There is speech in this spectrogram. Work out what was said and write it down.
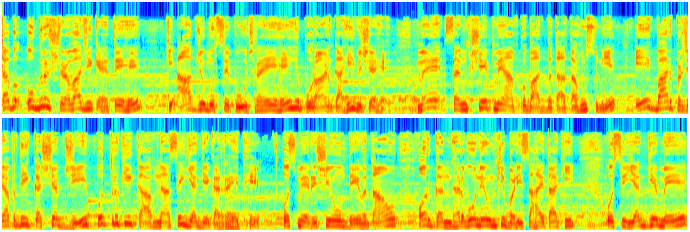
तब उग्र श्रवा जी कहते हैं कि आप जो मुझसे पूछ रहे हैं, ये पुराण का ही विषय है। मैं संक्षेप में आपको बात बताता हूँ, सुनिए। एक बार प्रजापति कश्यप जी पुत्र की कामना से यज्ञ कर रहे थे। उसमें ऋषियों, देवताओं और गंधर्वों ने उनकी बड़ी सहायता की। उस यज्ञ में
